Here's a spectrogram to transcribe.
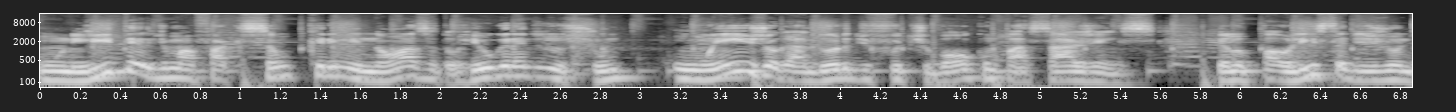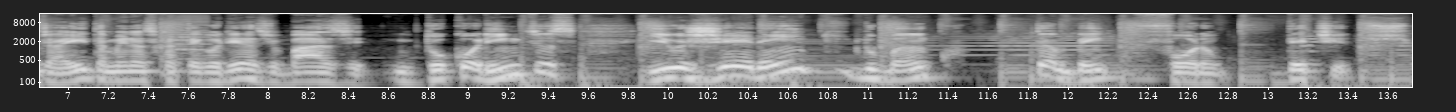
um líder de uma facção criminosa do Rio Grande do Sul, um ex-jogador de futebol com passagens pelo Paulista de Jundiaí, também nas categorias de base do Corinthians, e o gerente do banco também foram detidos.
